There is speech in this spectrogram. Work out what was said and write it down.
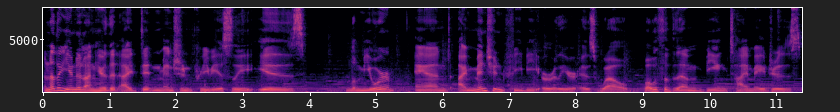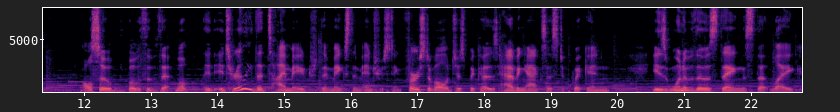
Another unit on here that I didn't mention previously is Lemure, and I mentioned Phoebe earlier as well, both of them being time mages also, both of them, well, it, it's really the time mage that makes them interesting. First of all, just because having access to Quicken is one of those things that, like,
